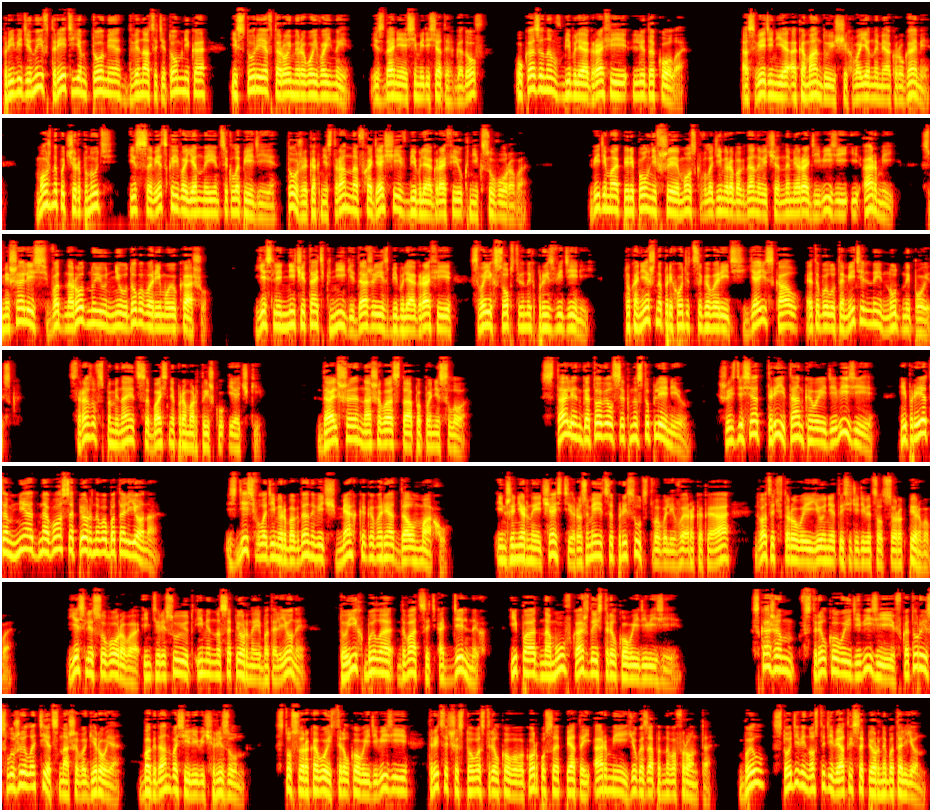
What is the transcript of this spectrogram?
приведены в третьем томе 12-томника «История Второй мировой войны», издания 70-х годов, указанном в библиографии Ледокола. А сведения о командующих военными округами можно подчерпнуть из советской военной энциклопедии, тоже, как ни странно, входящей в библиографию книг Суворова. Видимо, переполнившие мозг Владимира Богдановича номера дивизий и армий смешались в однородную неудобоваримую кашу. Если не читать книги даже из библиографии своих собственных произведений, то, конечно, приходится говорить «я искал, это был утомительный, нудный поиск». Сразу вспоминается басня про мартышку и очки. Дальше нашего Остапа понесло. Сталин готовился к наступлению. 63 танковые дивизии и при этом ни одного саперного батальона. Здесь Владимир Богданович, мягко говоря, дал маху. Инженерные части, разумеется, присутствовали в РККА 22 июня 1941 года. Если Суворова интересуют именно саперные батальоны, то их было 20 отдельных и по одному в каждой стрелковой дивизии. Скажем, в стрелковой дивизии, в которой служил отец нашего героя, Богдан Васильевич Резун, 140-й стрелковой дивизии 36-го стрелкового корпуса 5-й армии Юго-Западного фронта. Был 199-й саперный батальон.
